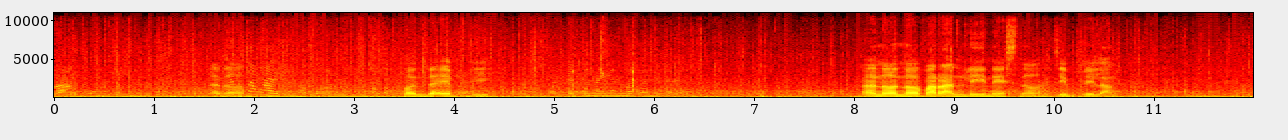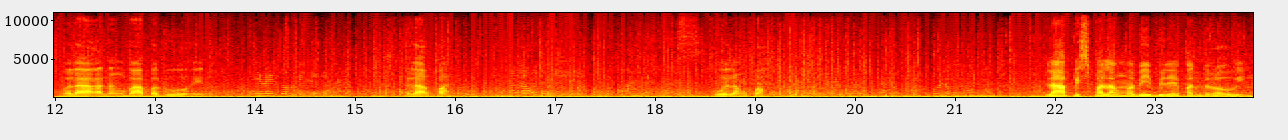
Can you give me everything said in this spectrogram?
Bago. Ano? Ito nga yun. Ako ano. Honda FD. Pati na yan maganda eh. Ano no, para ang linis no. Simple lang. Wala ka nang babaguhin. Eh, may na. Wala pa. Wala ko nag-iipon pa. Kulang pa. Muna. Lapis pa lang mabibili pan drawing.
